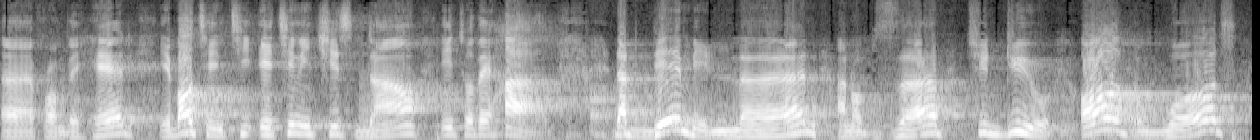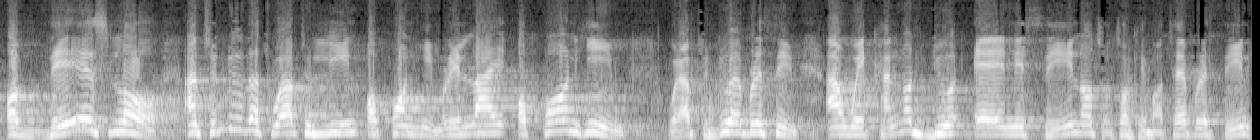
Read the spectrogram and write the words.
uh, from the head, about 18 inches down into the heart, that they may learn and observe to do all the words of this law. And to do that, we have to lean upon him, rely upon him. We have to do everything. And we cannot do anything, not to talk about everything,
